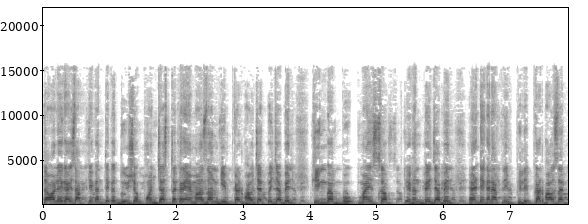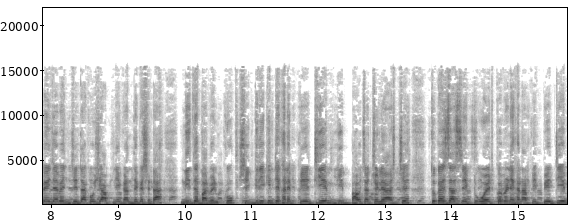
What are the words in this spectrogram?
তাহলে গাইস আপনি এখান থেকে দুইশো টাকার অ্যামাজন গিফট কার্ড ভাউচার পেয়ে যাবেন কিংবা বুক মাই শপ এখান পেয়ে যাবেন এন্ড এখানে আপনি ফ্লিপকার্ট ভাউচার পেয়ে যাবেন, যেটা খুশি আপনি এখান থেকে সেটা নিতে পারবেন। খুব শীঘ্রই কিন্তু এখানে পেটিএম গিফট ভাউচার চলে আসছে। তো গাইস জাস্ট একটু ওয়েট করবেন, এখানে আপনি পেটিএম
